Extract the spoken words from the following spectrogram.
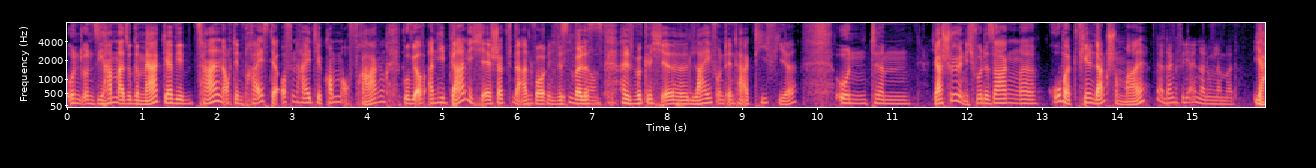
Und, und Sie haben also gemerkt, ja, wir zahlen auch den Preis der Offenheit. Hier kommen auch Fragen, wo wir auf Anhieb gar nicht erschöpfende Antworten Richtig, wissen, weil genau. das ist halt wirklich äh, live und interaktiv hier. Und ähm, ja, schön. Ich würde sagen, äh, Robert, vielen Dank schon mal. Ja, danke für die Einladung, Lambert. Ja,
